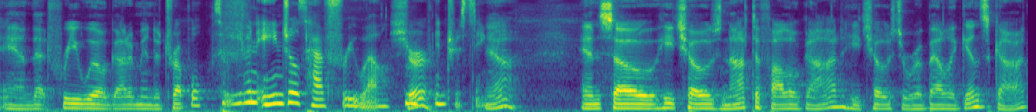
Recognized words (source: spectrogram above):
and that free will got him into trouble. So even angels have free will. Hmm, Sure. interesting. Yeah. And so he chose not to follow God. He chose to rebel against God.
